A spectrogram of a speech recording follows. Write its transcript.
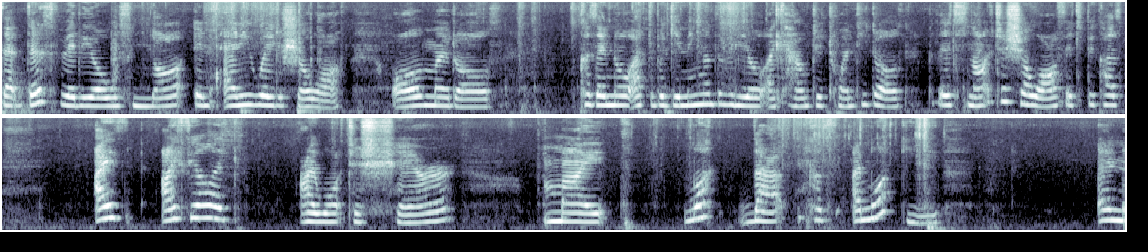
that this video was not in any way to show off all of my dolls. Because I know at the beginning of the video I counted 20 dolls. But it's not to show off. It's because I I feel like I want to share my luck that because I'm lucky and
